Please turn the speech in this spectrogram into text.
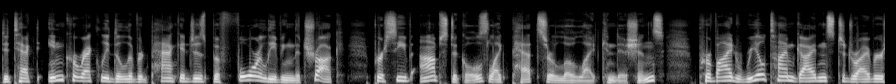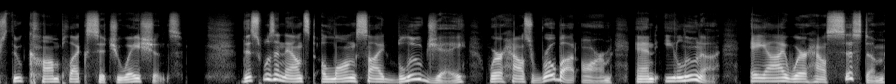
detect incorrectly delivered packages before leaving the truck, perceive obstacles like pets or low light conditions, provide real time guidance to drivers through complex situations. This was announced alongside BlueJay, warehouse robot arm, and Eluna, AI warehouse system,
